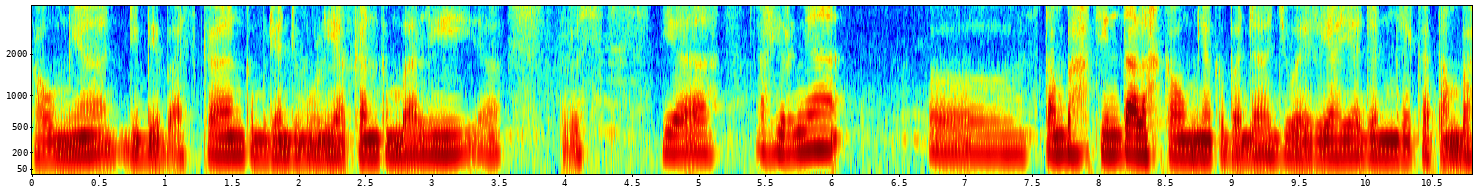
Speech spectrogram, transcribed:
kaumnya dibebaskan kemudian dimuliakan kembali ya terus ya akhirnya uh, tambah cintalah kaumnya kepada Juwairiyah ya dan mereka tambah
